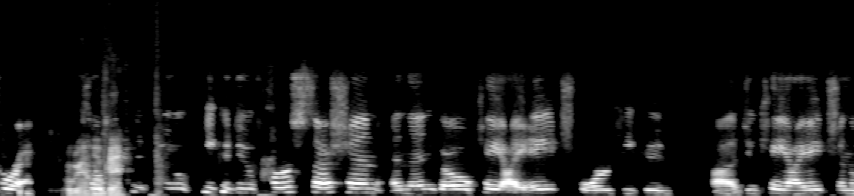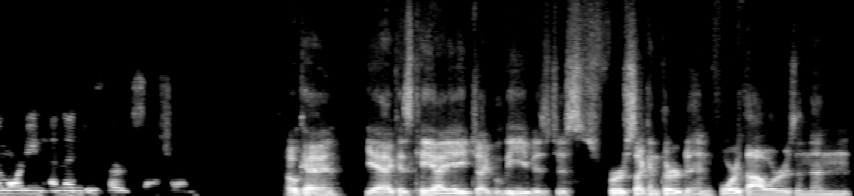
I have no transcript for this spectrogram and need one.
Correct. program, So okay, He could do- he could do first session and then go KIH, or he could uh, do KIH in the morning and then do third session. okay. Yeah, because KIH, I believe, is just first, second, third, and fourth hours, and then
